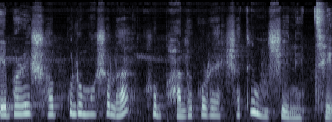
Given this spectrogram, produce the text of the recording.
এবারে সবগুলো মশলা খুব ভালো করে একসাথে মিশিয়ে নিচ্ছি।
